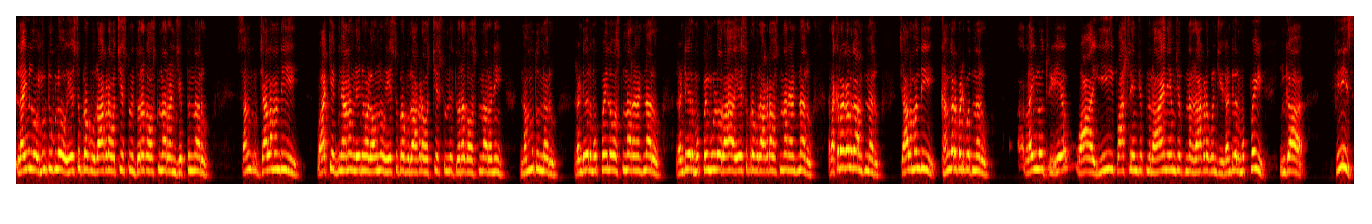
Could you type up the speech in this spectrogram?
లైవ్లో యూట్యూబ్లో యేసు ప్రభు రాకడ వచ్చేస్తుంది త్వరగా వస్తున్నారు అని చెప్తున్నారు. సంఘ చాలామంది వాక్య జ్ఞానం లేని వాళ్ళు అవును యేసు ప్రభు రాకడ వచ్చేస్తుంది త్వరగా వస్తున్నారని నమ్ముతున్నారు. రెండు వేల ముప్పైలో వస్తున్నారని అంటున్నారు. రెండు వేల ముప్పై మూడులో రా యేసుప్రభు రాకడా వస్తున్నారని అంటున్నారు. రకరకాలుగా అంటున్నారు. చాలామంది కంగారు పడిపోతున్నారు. లైవ్లో ఏ వా ఈ పాస్టర్ ఏం చెప్తున్నారు? ఆయన ఏం చెప్తున్నారు? రాకడ గురించి. రెండు వేల ముప్పై ఇంకా ఫినిష్.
